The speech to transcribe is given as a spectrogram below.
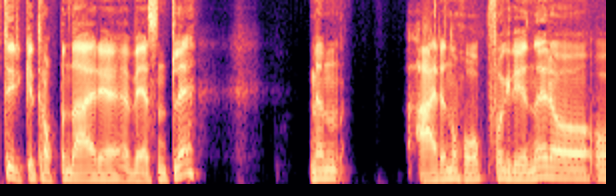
styrke troppen der vesentlig. Men er det noe håp for Gryner å, å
